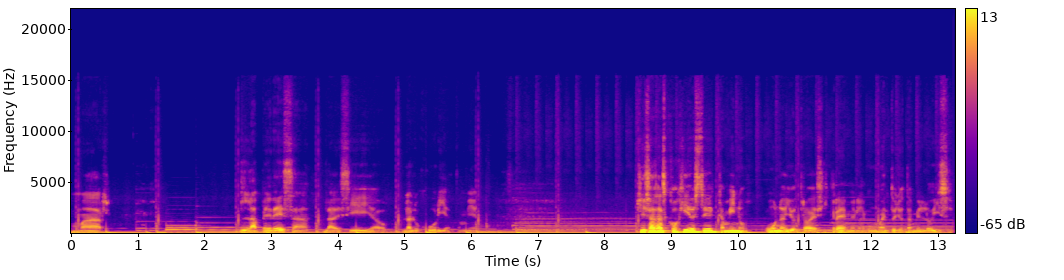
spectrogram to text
fumar, la pereza, la desidia o la lujuria también. Quizás has cogido este camino una y otra vez y créeme, en algún momento yo también lo hice.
